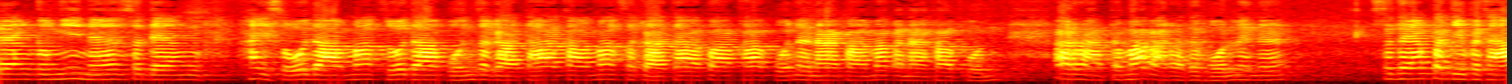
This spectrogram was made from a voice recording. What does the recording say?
ดงตรงนี้นะแสดงให้โสดามากโสดาผลสกาธาคามากสกาธาปาคาผลอนาคามากอนาคาผลอรหัตมรรคอรหัตผลเลยนะ แสดงปฏิปทา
